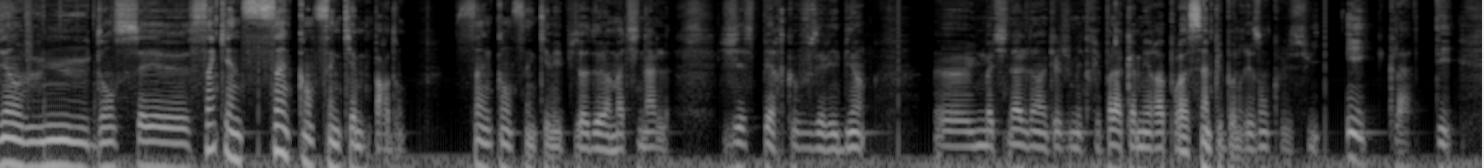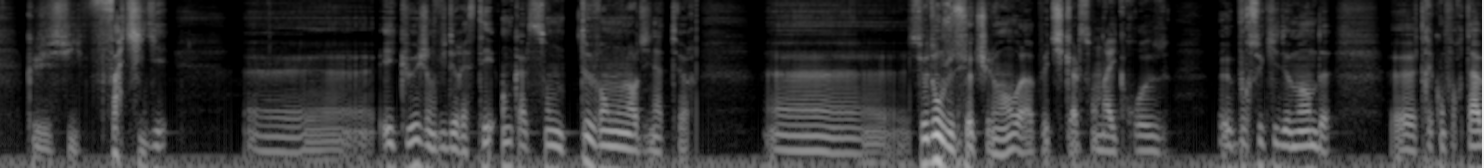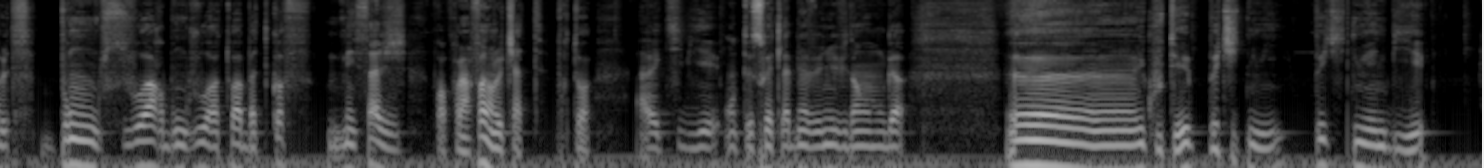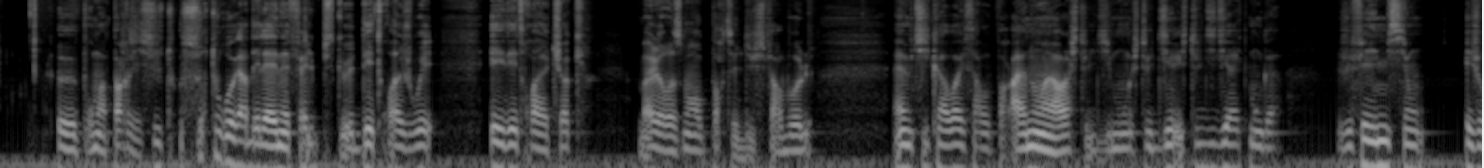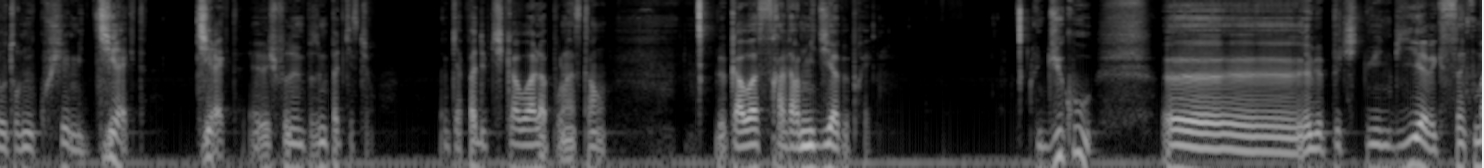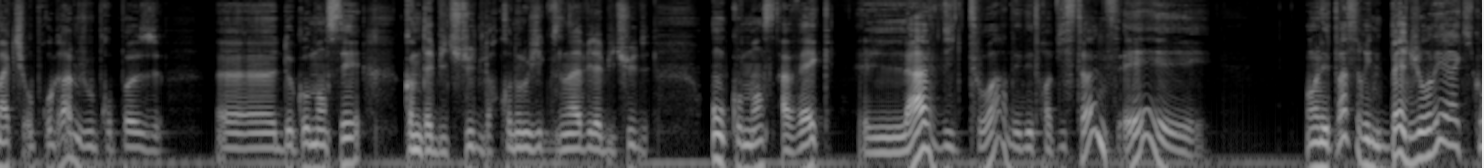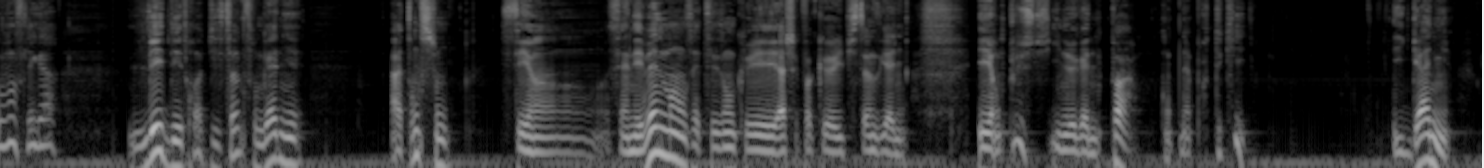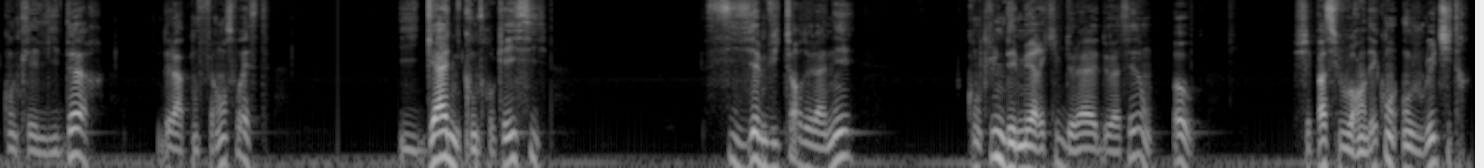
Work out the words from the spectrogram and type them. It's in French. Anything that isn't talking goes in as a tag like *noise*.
Bienvenue dans ce 55e, pardon, 55e épisode de la matinale. J'espère que vous allez bien. Euh, une matinale dans laquelle je ne mettrai pas la caméra pour la simple et bonne raison que je suis éclaté, que je suis fatigué euh, et que j'ai envie de rester en caleçon devant mon ordinateur. Euh, ce dont je suis actuellement, voilà, petit caleçon Nike rose. Pour ceux qui demandent, euh, très confortable. Bonsoir, bonjour à toi, Batkoff. Message pour la première fois dans le chat pour toi avec Tibier. On te souhaite la bienvenue, évidemment, mon gars. Euh, écoutez, petite nuit, petite nuit NBA. Euh, pour ma part, j'ai surtout, regardé la NFL puisque Détroit jouait et Détroit a choc. Malheureusement, aux portes du Super Bowl. Un petit kawaii, ça repart. Ah non, alors là, je te le dis, mon, je te le dis, je te le dis direct, mon gars. Je fais l'émission et je retourne me coucher, mais direct. Direct. Je ne me pose même pas de questions. Donc, il n'y a pas de petit kawa là pour l'instant. Le kawa sera vers midi à peu près. Du coup, euh, petite nuit NBA avec 5 matchs au programme. Je vous propose euh, de commencer, comme d'habitude, leur chronologique, vous en avez l'habitude. On commence avec la victoire des Detroit Pistons. Et on n'est pas sur une belle journée là qui commence, les gars. Les Detroit Pistons sont gagnés. Attention, c'est un, c'est un événement cette saison que à chaque fois que les Pistons gagnent. Et en plus, ils ne gagnent pas contre n'importe qui. Ils gagnent contre les leaders de la conférence Ouest. Ils gagnent contre OKC. Sixième victoire de l'année contre l'une des meilleures équipes de la, de la saison. Oh, je sais pas si vous vous rendez compte, on joue le titre.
